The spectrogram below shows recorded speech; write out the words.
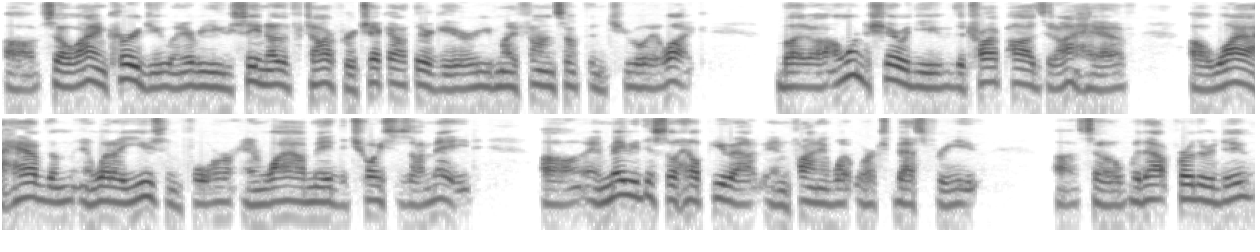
Uh, so I encourage you, whenever you see another photographer, check out their gear. You might find something that you really like. But uh, I wanted to share with you the tripods that I have, uh, why I have them and what I use them for, and why I made the choices I made. Uh, and maybe this will help you out in finding what works best for you. Uh, so without further ado,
